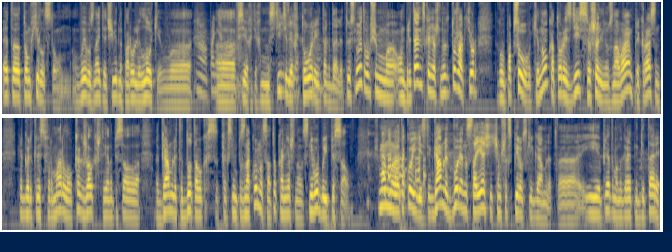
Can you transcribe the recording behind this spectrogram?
Это Том Хиддлстоун. Вы его знаете, очевидно, по роли Локи в А, э, всех этих мстителях, Мстителях, Торе и ага. так далее. То есть, ну, это, в общем, э, он британец, конечно, но это тоже актер такого попсового кино, который здесь совершенно неузнаваем, прекрасен. Как говорит Кристофер Марлоу, как жалко, что я написал Гамлета до того, как как с ним познакомился, а то, конечно, с него бы и писал. Общем, он э, такой есть. Гамлет более настоящий, чем шекспировский Гамлет. Э, И при этом он играет на гитаре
